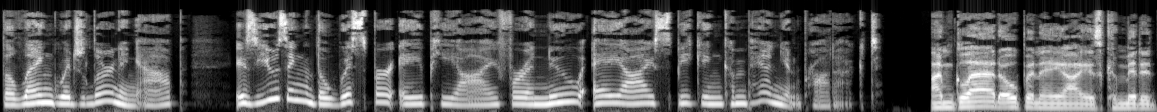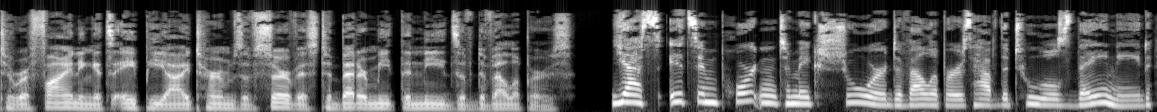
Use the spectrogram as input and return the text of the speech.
the language learning app, is using the Whisper API for a new AI speaking companion product. I'm glad OpenAI is committed to refining its API terms of service to better meet the needs of developers. Yes, it's important to make sure developers have the tools they need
